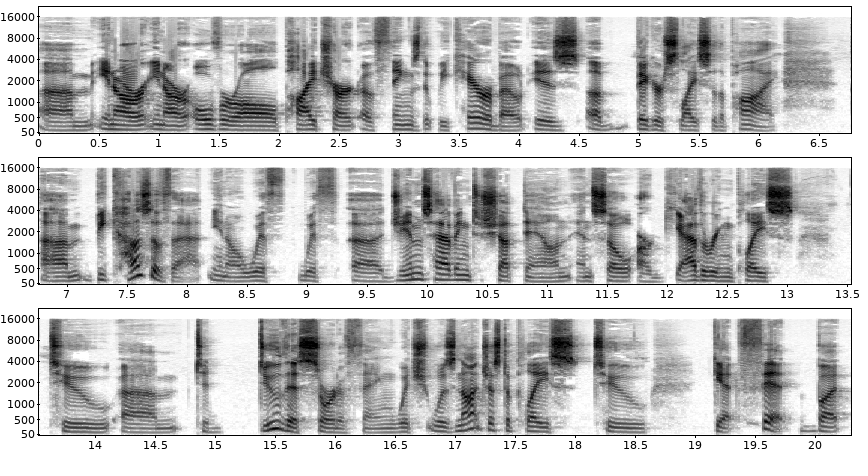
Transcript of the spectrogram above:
um, in our in our overall pie chart of things that we care about is a bigger slice of the pie um, because of that, you know, with with uh, gyms having to shut down, and so our gathering place to um, to do this sort of thing, which was not just a place to get fit, but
